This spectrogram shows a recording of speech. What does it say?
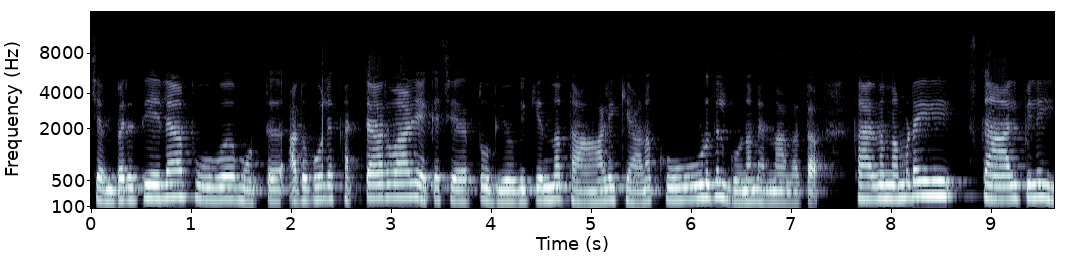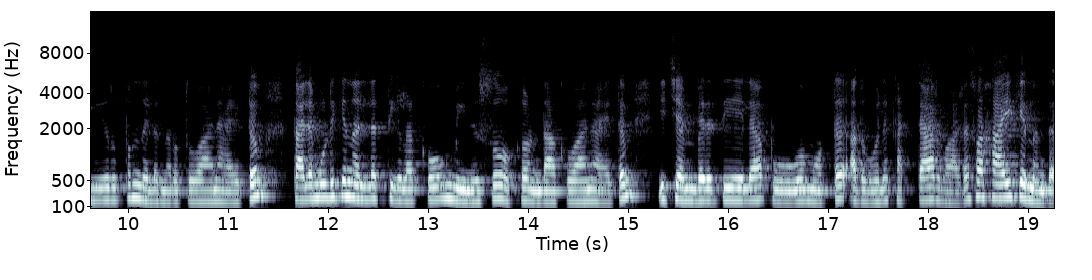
ചെമ്പരത്തിയില പൂവ് മുട്ട് അതുപോലെ കറ്റാർവാഴയൊക്കെ ചേർത്ത് ഉപയോഗിക്കുന്ന താളിക്കാണ് കൂടുതൽ ഗുണം എന്നാണ് കേട്ടോ കാരണം നമ്മുടെ ഈ സ്കാൽപ്പിലെ ഈർപ്പം നിലനിർത്തുവാനായിട്ടും തലമുടിക്ക് നല്ല തിളക്കവും മിനുസവും ഒക്കെ ഉണ്ടാക്കുവാനായിട്ടും ഈ ചെമ്പരത്തിയില പൂവ് മുട്ട് അതുപോലെ കറ്റാർവാഴ സഹായിക്കുന്നുണ്ട്.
